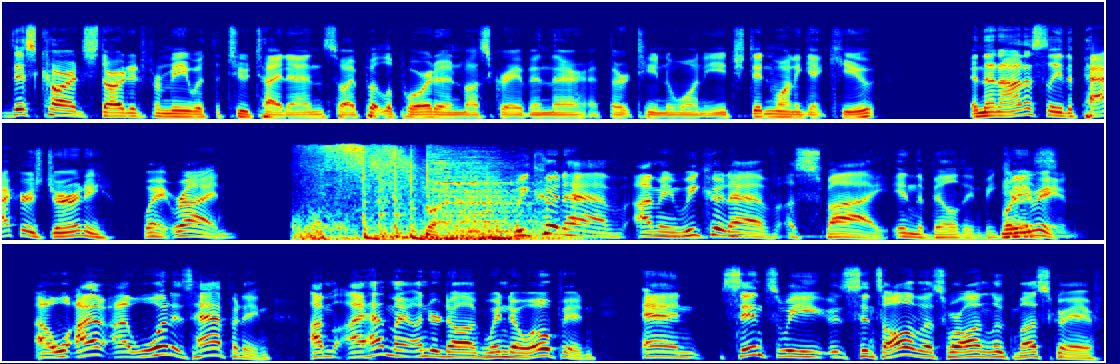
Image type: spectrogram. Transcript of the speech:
this card started for me with the two tight ends, so I put Laporta and Musgrave in there at thirteen to one each. Didn't want to get cute, and then honestly, the Packers' journey. Wait, Ryan. What, We could have. I mean, we could have a spy in the building because. what do you mean? Uh, I, I, what is happening? I'm. I have my underdog window open, and since we, since all of us were on Luke Musgrave,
